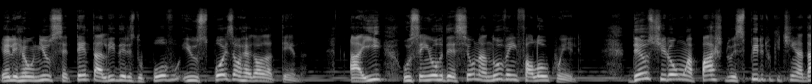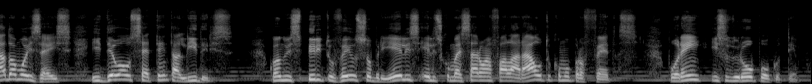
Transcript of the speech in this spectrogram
Ele reuniu setenta líderes do povo e os pôs ao redor da tenda. Aí o Senhor desceu na nuvem e falou com ele. Deus tirou uma parte do espírito que tinha dado a Moisés e deu aos setenta líderes. Quando o espírito veio sobre eles, eles começaram a falar alto como profetas. Porém, isso durou pouco tempo.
